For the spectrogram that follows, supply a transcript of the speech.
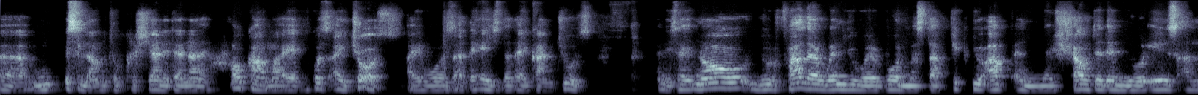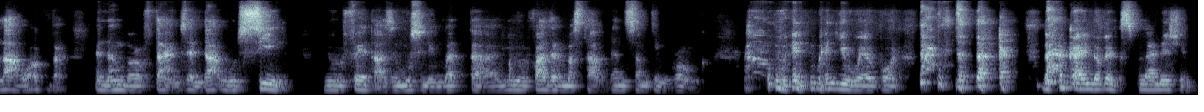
uh, Islam to Christianity. And I, how come I? Because I chose. I was at the age that I can choose. And he said, No, your father, when you were born, must have picked you up and shouted in your ears, Allahu Akbar, a number of times, and that would seal your faith as a Muslim. But uh, your father must have done something wrong. when, when you were born. that, that kind of explanation.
